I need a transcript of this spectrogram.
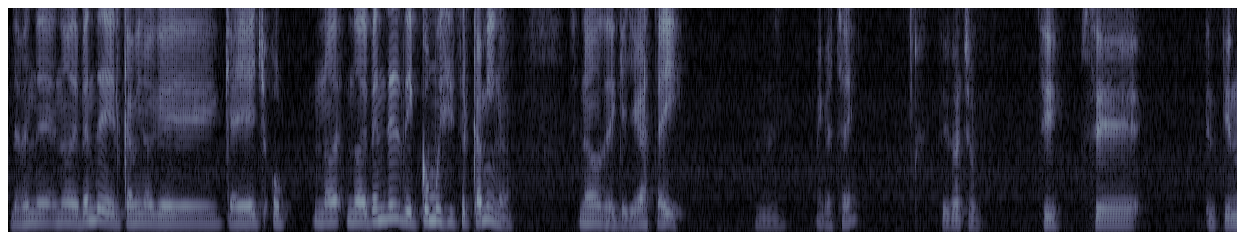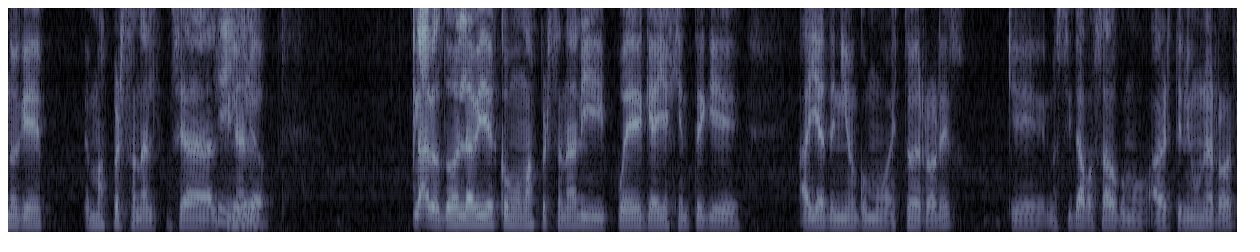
depende, no depende del camino que, que haya hecho, o no, depende de cómo hiciste el camino, sino de que llegaste ahí. Mm. ¿Me cachai? Te cacho. Sí, se, entiendo que es más personal. O sea, al final claro, todo en la vida es como más personal y puede que haya gente que haya tenido como estos errores, que no sé si te ha pasado como haber tenido un error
